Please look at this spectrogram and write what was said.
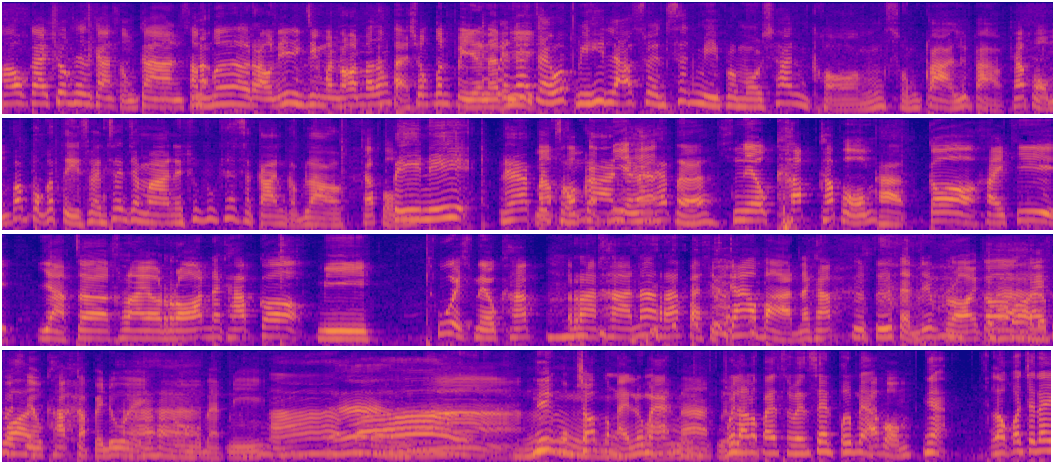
เข้าใกล้ช่วงเทศกาลสงกรานต์ซัมเมอร์เรานี่จริง ๆ มันร้อนมาตั้งแต่ช่วงต้นปีแล้วนะไม่พี่แน่ใจว่าปีที่แล้ว Swensen's มีโปรโมชั่นของสงกรานต์หรือเปล่า ครับผม เพราะปกติ Swensen's จะมาในทุก ๆ เทศกาลกับเรา ครับผม ปีนี้นะฮะเป็มานพร้อมกับสงกรานต์นี่ยังไงฮะฮะเต๋อ Snail Cup ครับผม ครับ ก็ใครที่อยากจะคลายร้อนนะครับ ก็มี ถ้วย Snail Cup ราคาน่ารัก 89 บาทนะครับ คือซื้อเสร็จเรียบร้อยก็ได้ถ้วย Snail Cup กลับไปด้วยอ่าฮะโอ้แบบนี้อ่าอ่านี่ผมชอบตรงไหนรู้ไหมหวานมากเลยเวลาเราไป Swensen's ปุ๊บเนี่ยครับผมเนี่ยเราก็จะได้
